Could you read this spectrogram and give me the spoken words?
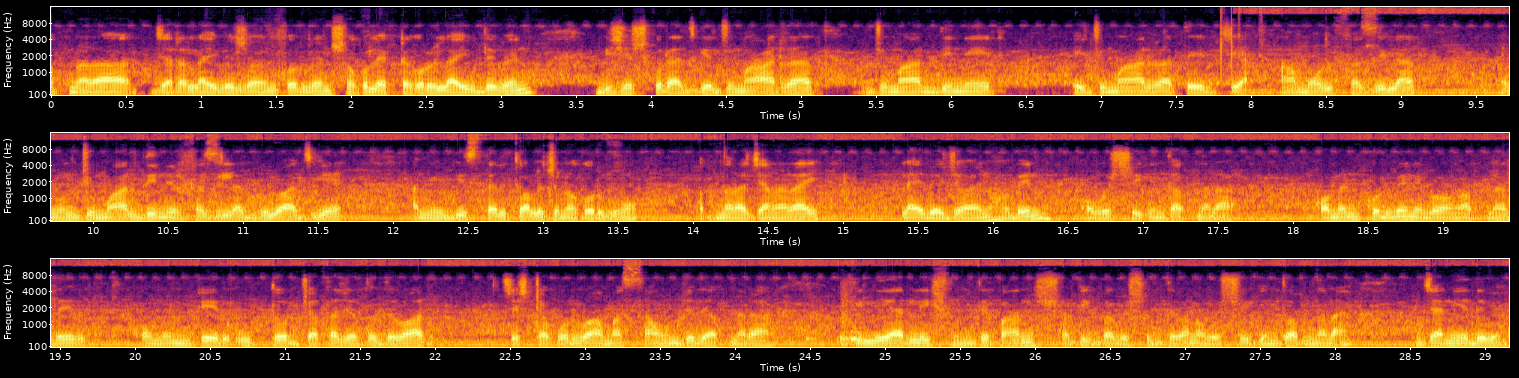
আপনারা যারা লাইভে জয়েন করবেন, সকলে একটা করে লাইভ দেবেন। বিশেষ করে আজকে জুমার রাত, জুমার দিনের এই জুমার রাতের যে আমল ফাজিলাত এবং জুমার দিনের ফাজিলাতগুলো আজকে আমি বিস্তারিত আলোচনা করব। আপনারা জানারাই লাইভে জয়েন হবেন, অবশ্যই কিন্তু আপনারা কমেন্ট করবেন এবং আপনাদের কমেন্টের উত্তর যথাযথ দেওয়ার চেষ্টা করব। আমার সাউন্ড যদি আপনারা ক্লিয়ারলি শুনতে পান, সঠিকভাবে শুনতে পান, অবশ্যই কিন্তু আপনারা জানিয়ে দেবেন।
